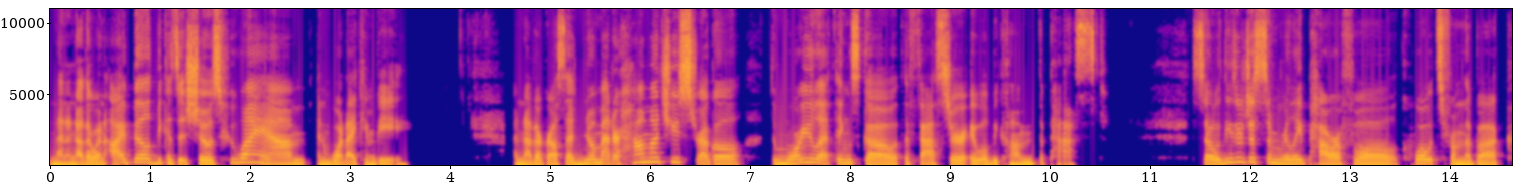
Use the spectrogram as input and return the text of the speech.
And then another one I build because it shows who I am and what I can be. Another girl said, No matter how much you struggle, the more you let things go, the faster it will become the past. So these are just some really powerful quotes from the book.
